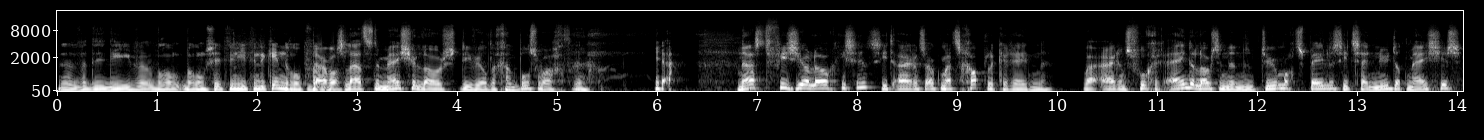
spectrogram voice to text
Dat- Die, die, waarom, waarom zit hij niet in de kinderopvang? daar was laatst een meisje loos die wilde gaan boswachteren. Naast fysiologische ziet Arends ook maatschappelijke redenen. Waar Arends vroeger eindeloos in de natuur mocht spelen, ziet zij nu dat meisjes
